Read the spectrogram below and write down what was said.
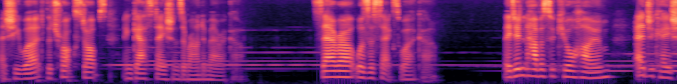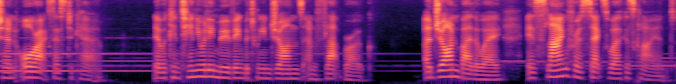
as she worked the truck stops and gas stations around America. Sarah was a sex worker. They didn't have a secure home, education, or access to care. They were continually moving between Johns and flat broke. A John, by the way, is slang for a sex worker's client.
